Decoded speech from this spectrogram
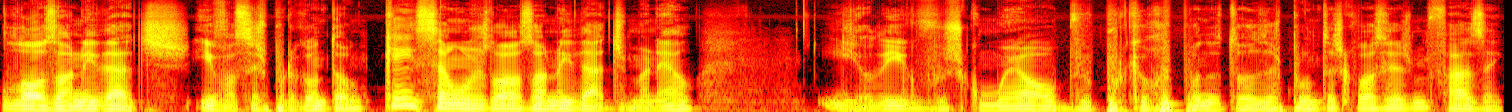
Los Unidades. E vocês perguntam, quem são os Los Unidades, Manel? E eu digo-vos, como é óbvio, porque eu respondo a todas as perguntas que vocês me fazem.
